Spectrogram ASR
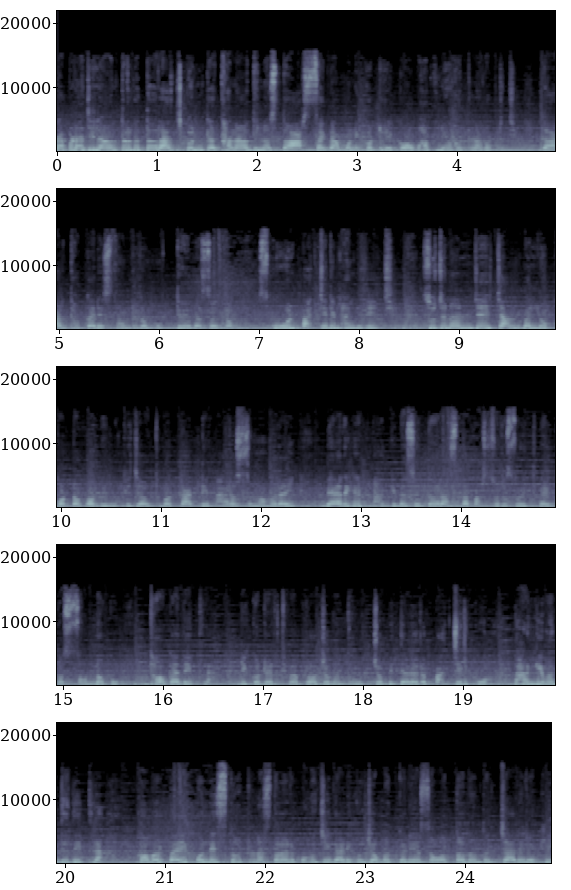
কেন্দ্রাপড়া জেলা অন্তর্গত রাজকনিকা থানা অধীনস্থ আশা গ্রাম নিকটরে এক অভাবনীয় ঘটনা ঘটিছে কার ধকারে ষণ্ঢর মৃত্যু হওয়া সহ স্কুল পাচেরি ভাঙ্গি যাই সূচনা অনুযায়ী চান্দবালু কটক অভিমুখে যাওয়া কারটি ভারসাম্য হরাই ব্যারিকেড ভাঙ্গা সহ রাস্তা পার্শ্বরে শোয়া এক ষণ্ঢকু ধকা দিয়ে নিকটরে থাকা ব্রজবন্ধু উচ্চ বিদ্যালয়ের পাচেরি ভাঙ্গি দিয়ে খবর পাই পুলিশ ঘটনাস্থলের পৌঁছি গাড়ি জবত করা সহ তদন্ত জারি রাখি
